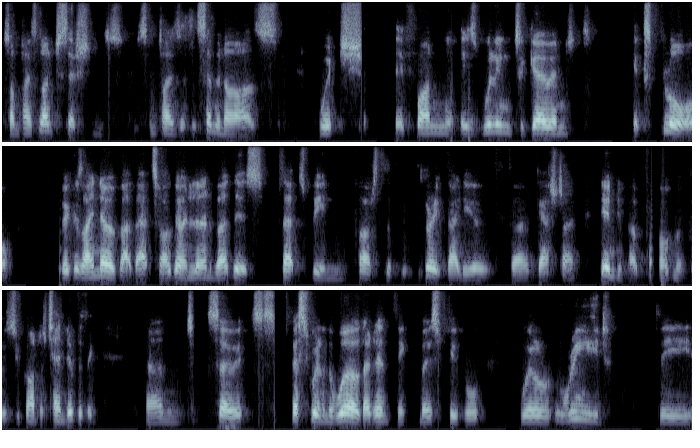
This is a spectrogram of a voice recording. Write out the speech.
sometimes lunch sessions, sometimes little seminars, which if one is willing to go and explore because I know about that, so I'll go and learn about this. That's been part of the great value of uh, Gastein. The only problem, because you can't attend everything. And so it's best will in the world. I don't think most people will read the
